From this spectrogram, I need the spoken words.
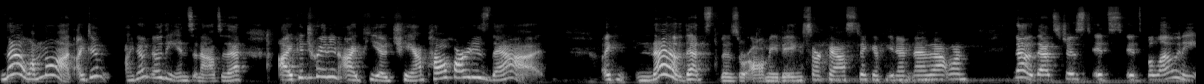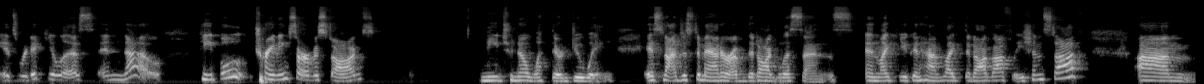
no, I'm not. I don't. I don't know the ins and outs of that. I can train an IPO champ. How hard is that? Like, no, that's those are all me being sarcastic. If you didn't know that one, no, that's just it's it's baloney. It's ridiculous. And no, people training service dogs need to know what they're doing. It's not just a matter of the dog listens and like you can have like the dog off leash and stuff. Um,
